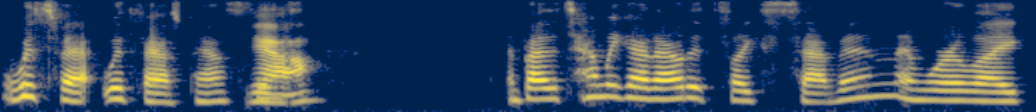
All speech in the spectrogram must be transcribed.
with fa- with fast passes. Yeah. And by the time we got out, it's like seven, and we're like,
